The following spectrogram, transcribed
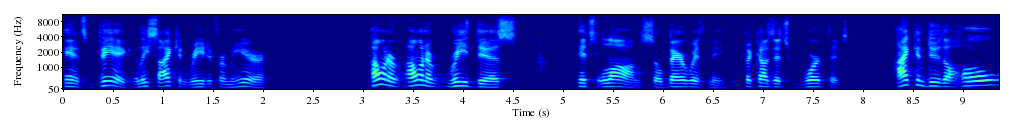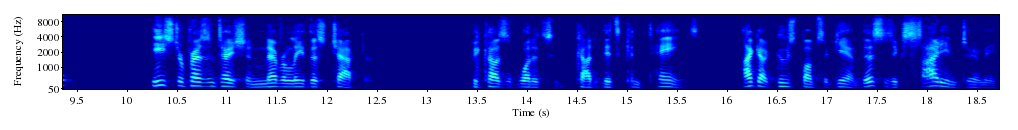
And it's big. At least I can read it from here. I want to I want to read this. It's long, so bear with me because it's worth it. I can do the whole Easter presentation, never leave this chapter because of what it's got, it contains. I got goosebumps again. This is exciting to me.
